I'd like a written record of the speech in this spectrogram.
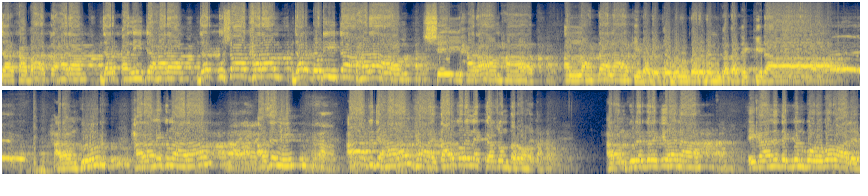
যার খাবারটা হারাম, যার পানিটা হারাম, যার পোশাক হারাম, যার বডিটা হারাম, সেই হারাম হাত আল্লাহ তাআলা কীভাবে কবুল করবেন? কথা ঠিক কিনা? হারাম কুর হারামে কোনো আরাম আসেনি? আর যদি হারাম খায়, তার করে নেককার সন্তানও হয় না। করে কি হয় না? এখানে দেখবেন বড় বড় আলেম,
